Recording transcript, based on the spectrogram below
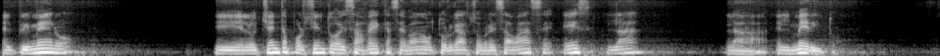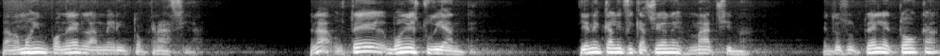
el primero, y el 80% de esas becas se van a otorgar sobre esa base, es la, la, el mérito. O sea, vamos a imponer la meritocracia. ¿verdad? Usted, buen estudiante, tiene calificaciones máximas. Entonces a usted le toca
